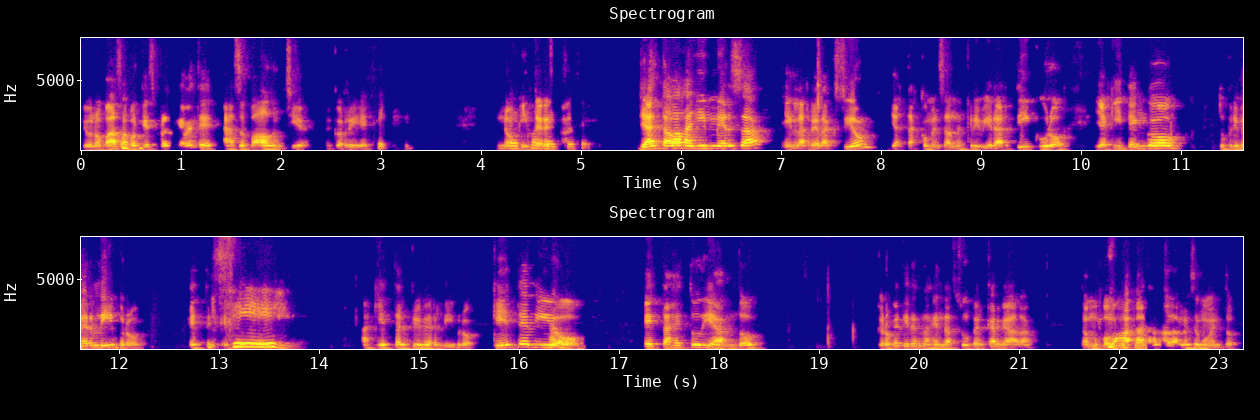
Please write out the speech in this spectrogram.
que uno pasa, porque es prácticamente as a volunteer. Me corrige. No, interesante. Ya estabas allí inmersa en la redacción, ya estás comenzando a escribir artículos, y aquí tengo tu primer libro. Este, este sí. aquí está el primer libro. ¿Qué te dio? Estás estudiando, creo que tienes la agenda súper cargada Vamos, vamos a, a en ese momento.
